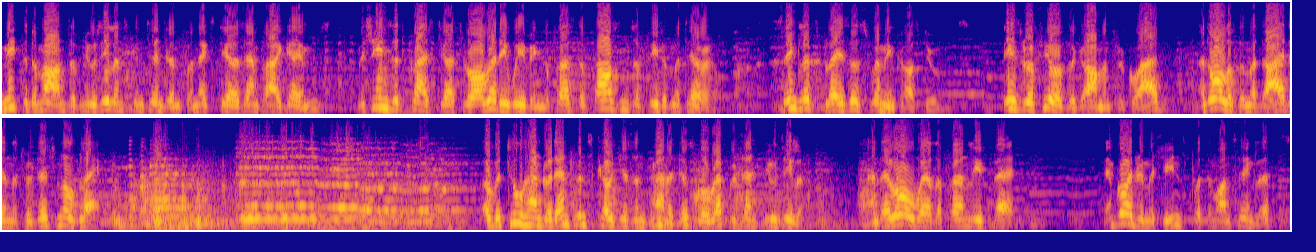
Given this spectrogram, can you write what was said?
meet the demands of New Zealand's contingent for next year's Empire Games, machines at Christchurch are already weaving the first of thousands of feet of material. Singlets, blazers, swimming costumes. These are a few of the garments required, and all of them are dyed in the traditional black. Over 200 entrants coaches and managers will represent New Zealand, and they'll all wear the fern leaf badge. Embroidery machines put them on singlets,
